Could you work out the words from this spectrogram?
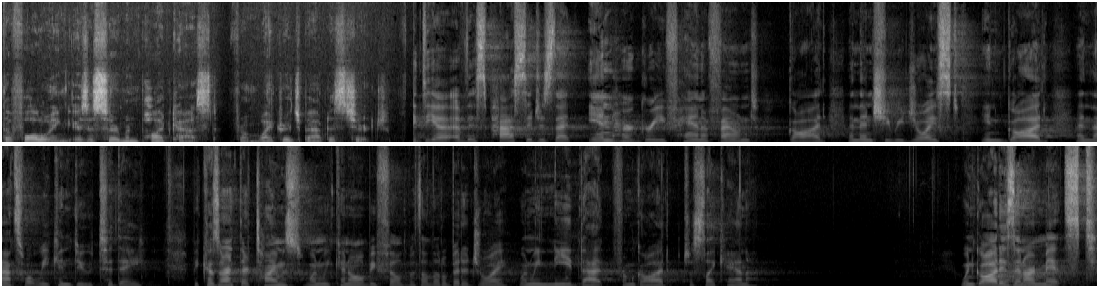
The following is a sermon podcast from White Ridge Baptist Church. The idea of this passage is that in her grief, Hannah found God, and then she rejoiced in God, and that's what we can do today. Because aren't there times when we can all be filled with a little bit of joy, when we need that from God, just like Hannah? When God is in our midst,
